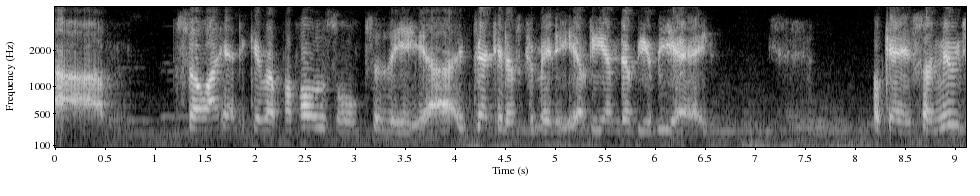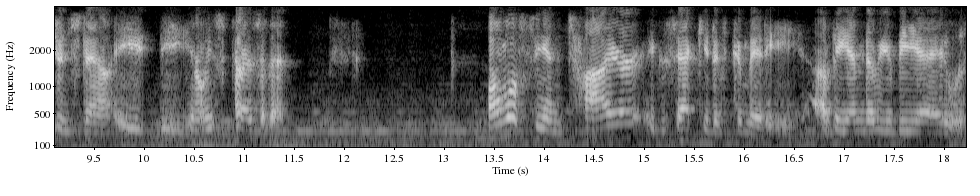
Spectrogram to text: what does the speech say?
um, so I had to give a proposal to the uh, executive committee of the NWBA. Okay, so Nugent's down. He, he, you know, he's president. Almost the entire executive committee of the NWBA was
